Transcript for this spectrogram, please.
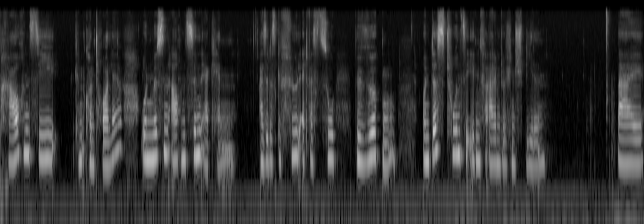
brauchen sie Kontrolle und müssen auch einen Sinn erkennen. Also das Gefühl, etwas zu bewirken. Und das tun sie eben vor allem durch ein Spiel. Bei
